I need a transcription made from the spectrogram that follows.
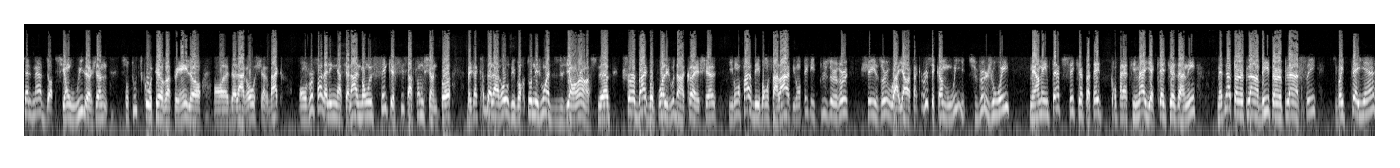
tellement d'options. Oui, le jeune, surtout du côté européen, là, on- de la Rose, Sherbach, on veut faire la Ligue nationale, mais on sait que si ça fonctionne pas, ben, Jacob de la Rose, il va retourner jouer en Division 1 en Suède. Sherbach va pouvoir aller jouer dans le KHL. Ils vont faire des bons salaires, puis ils vont peut-être être plus heureux chez eux ou ailleurs. Fait que eux, c'est comme, oui, tu veux jouer, mais en même temps, tu sais que peut-être comparativement à il y a quelques années, maintenant, tu as un plan B, tu as un plan C qui va être payant,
